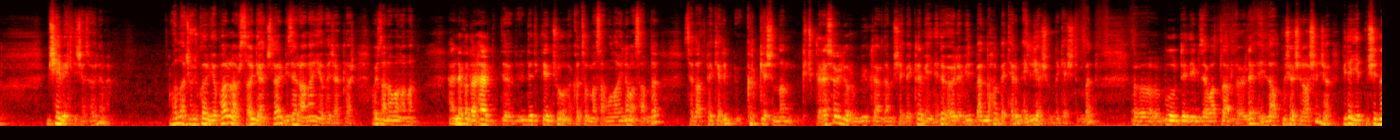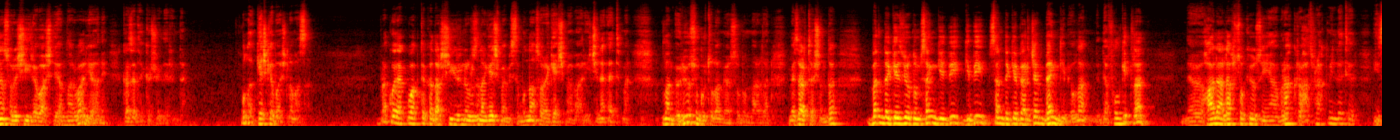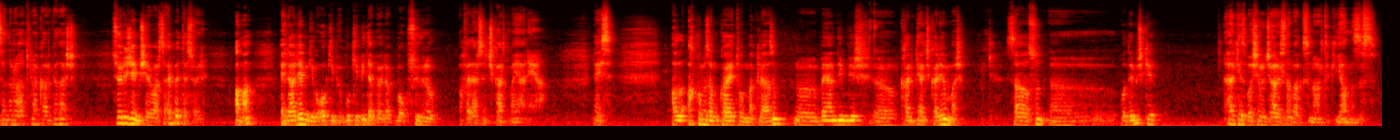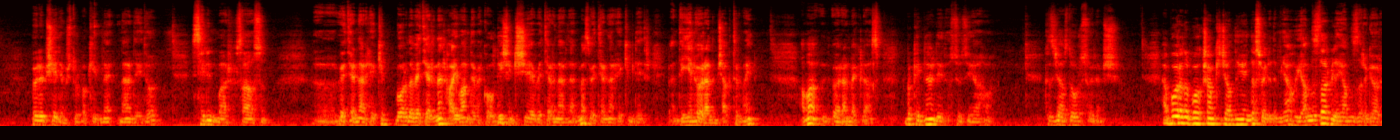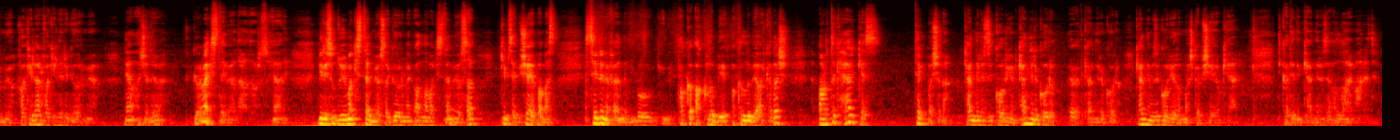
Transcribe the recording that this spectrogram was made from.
Bir şey bekleyeceğiz öyle mi? Vallahi çocuklar yaparlarsa gençler bize rağmen yapacaklar. O yüzden aman aman. Her ne kadar her de- dediklerin çoğuna katılmasam, onaylamasam da Sedat Peker'in 40 yaşından küçüklere söylüyorum. Büyüklerden bir şey beklemeyin dedi. Öyle bir, ben daha beterim. 50 yaşında geçtim ben. Ee, bu dediğim zevatlar da öyle. 50-60 yaşını aşınca bir de 70'inden sonra şiire başlayanlar var ya hani gazete köşelerinde. Ulan keşke başlamasa. Bırak o yak vakte kadar şiirin ırzına geçmemişsin. Bundan sonra geçme bari, içine etme. Ulan ölüyorsun kurtulamıyorsun bunlardan. Mezar taşında ben de geziyordum sen gibi gibi sen de gebereceğim ben gibi. Ulan defol git lan. Ee, hala laf sokuyorsun ya. Bırak rahat bırak milleti. İnsanı rahat bırak arkadaş. Söyleyeceğim bir şey varsa elbette söyle. Ama el alem gibi o gibi bu gibi de böyle bok suyunu affedersin çıkartma yani ya. Neyse. Allah, aklımıza mukayyet olmak lazım. Ee, beğendiğim bir e, kal- genç kalem var. Sağ olsun e, o demiş ki herkes başının çaresine baksın artık yalnızız. Öyle bir şey demiş dur bakayım ne neredeydi o? Selin var sağ olsun. Ee, veteriner hekim. Bu arada veteriner hayvan demek olduğu için kişiye veteriner denmez. Veteriner hekim denir. Ben de yeni öğrendim çaktırmayın. Ama öğrenmek lazım. Bakayım neredeydi o sözü yahu? Kızcağız doğru söylemiş. Ha bu arada bu akşamki canlı yayında söyledim. Yahu yalnızlar bile yalnızları görmüyor. Fakirler fakirleri görmüyor. Ne acı değil mi? Görmek istemiyor daha doğrusu yani. Birisi duymak istemiyorsa, görmek, anlamak istemiyorsa kimse bir şey yapamaz. Selin efendim bu akı, aklı bir akıllı bir arkadaş. Artık herkes tek başına kendinizi koruyun. Kendini koru. Evet kendini koru. Kendimizi koruyalım başka bir şey yok yani. Dikkat edin kendinize. Allah'a emanet.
